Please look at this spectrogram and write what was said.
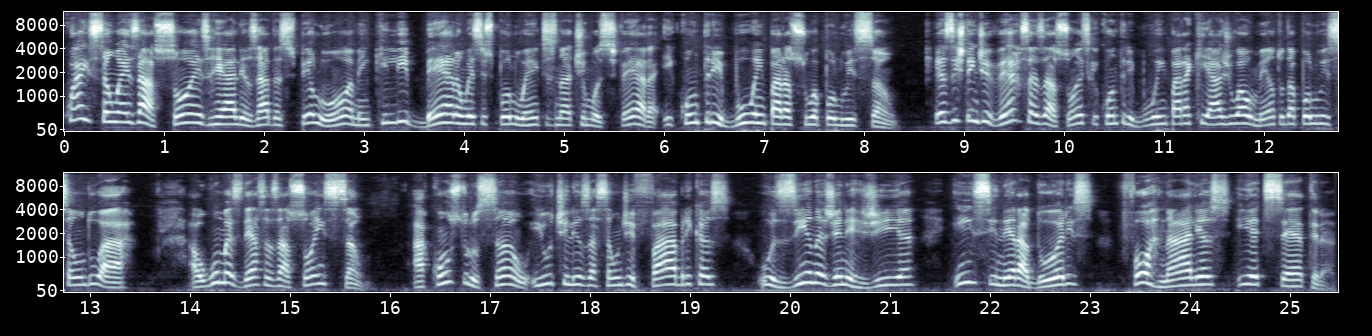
quais são as ações realizadas pelo homem que liberam esses poluentes na atmosfera e contribuem para a sua poluição? Existem diversas ações que contribuem para que haja o aumento da poluição do ar. Algumas dessas ações são a construção e utilização de fábricas, usinas de energia, incineradores, fornalhas e etc.,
